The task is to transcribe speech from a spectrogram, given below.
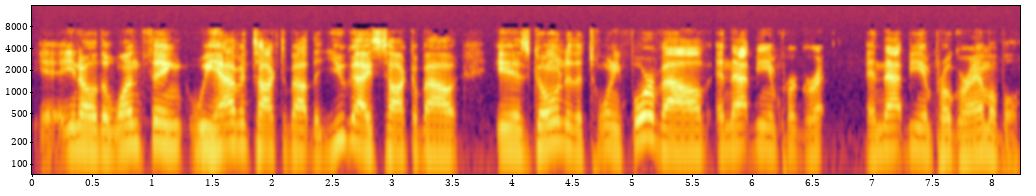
you know the one thing we haven't talked about that you guys talk about is going to the 24 valve and that being progr- and that being programmable,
